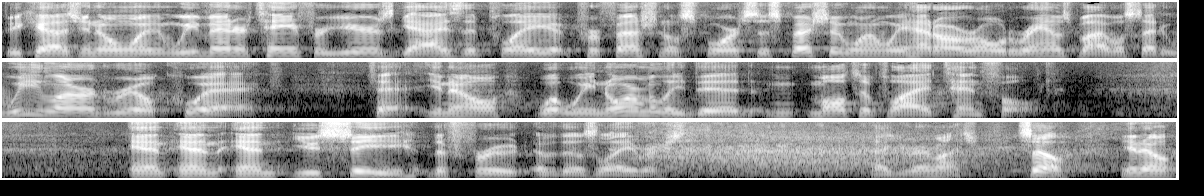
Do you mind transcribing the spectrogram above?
Because, you know, when we've entertained for years guys that play professional sports, especially when we had our old Rams Bible study, we learned real quick that, you know, what we normally did, multiply tenfold. and, and, and you see the fruit of those labors. Thank you very much. So, you know,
